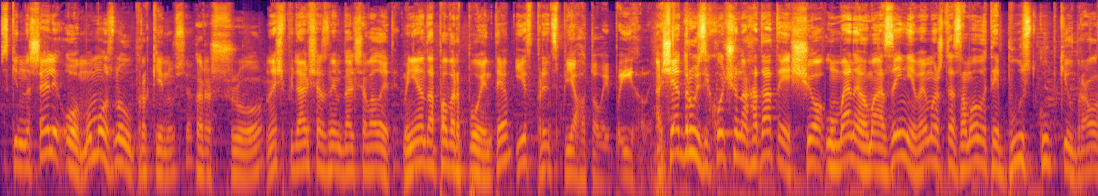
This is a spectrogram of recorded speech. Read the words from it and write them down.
Скін на шелі. О, Момо знову прокинувся. Хорошо. Значить, підемо зараз з ним далі валити. Мені треба паверпойнти, і в принципі я готовий. Поїхали. А ще, друзі, хочу нагадати, що у мене в магазині ви можете замовити буст кубків в Brawl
